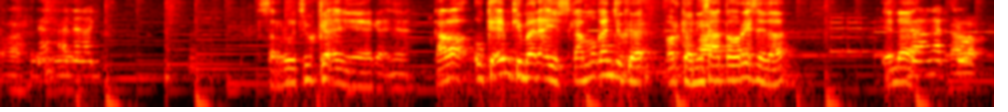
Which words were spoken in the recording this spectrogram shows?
Wah, Udah iya. ada lagi. seru juga ini ya kayaknya. Kalau UGM gimana Is? Kamu kan juga organisatoris ya, toh? ya enggak? banget Kalau cuy.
